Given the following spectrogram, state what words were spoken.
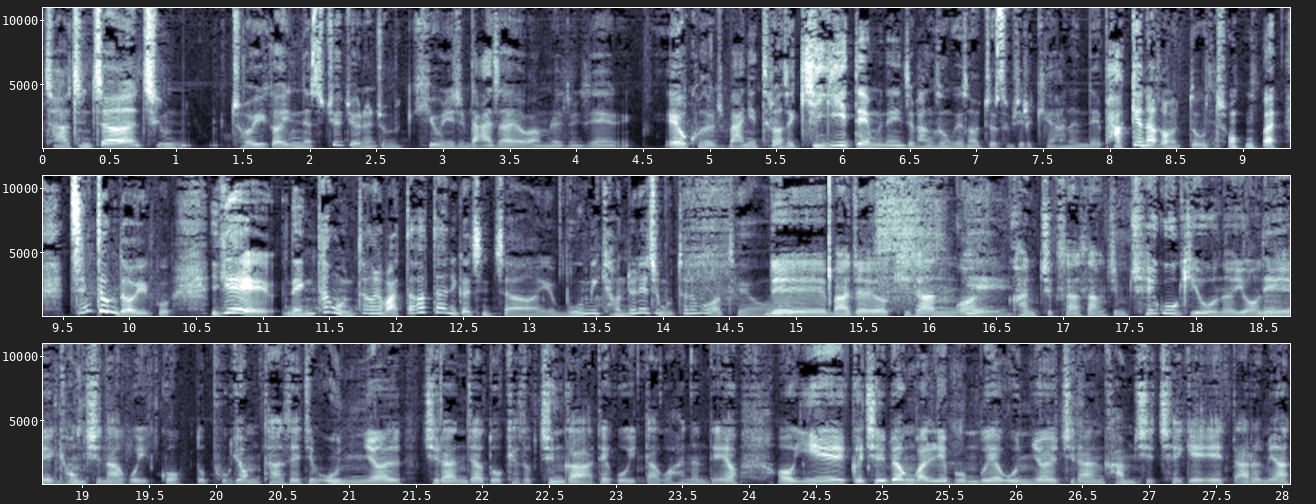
자, 진짜 지금 저희가 있는 스튜디오는 좀 기온이 좀 낮아요. 아무래도 이제 에어컨을 좀 많이 틀어서 기기 때문에 이제 방송국에서 어쩔 수 없이 이렇게 하는데 밖에 나가면 또 정말 찜통 더위고 이게 냉탕 온탕을 왔다 갔다 하니까 진짜 몸이 견뎌내지 못하는 것 같아요. 네 맞아요. 기상 관 예. 관측 사상 지금 최고 기온을 연일 네. 경신하고 있고 또 폭염 탓에 지금 온열 질환자도 계속 증가되고 있다고 하는데요. 어, 이일 그 질병관리본부의 온열 질환 감시 체계에 따르면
